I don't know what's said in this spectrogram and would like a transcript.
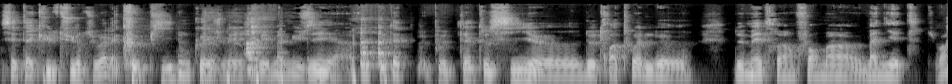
c'est ta culture, tu vois, la copie. Donc, euh, je vais, je vais m'amuser à peut-être, peut-être aussi euh, deux, trois toiles de, de mettre en format magnète, tu vois.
